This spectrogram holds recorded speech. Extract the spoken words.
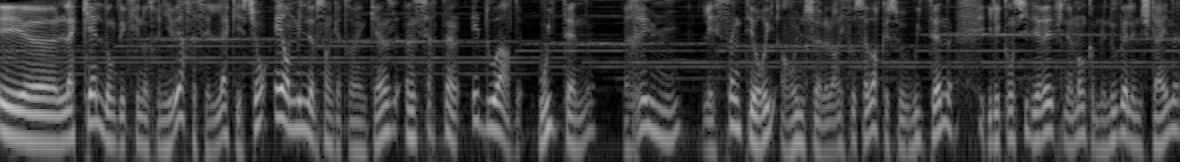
Et euh, laquelle donc décrit notre univers, ça c'est la question. Et en 1995, un certain Edward Witten réunit les cinq théories en une seule. Alors il faut savoir que ce Witten, il est considéré finalement comme le nouvel Einstein.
